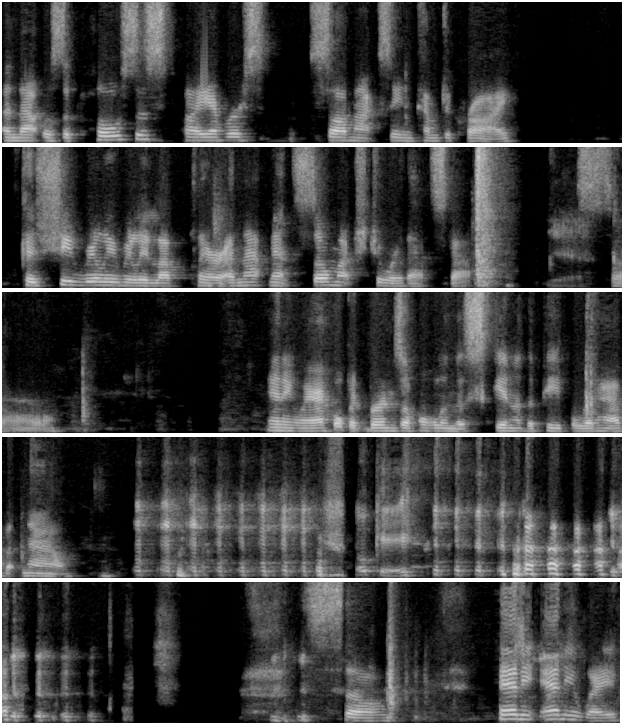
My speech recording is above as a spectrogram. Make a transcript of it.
and that was the closest I ever saw Maxine come to cry because she really, really loved Claire, and that meant so much to her, that stuff. Yeah. So, anyway, I hope it burns a hole in the skin of the people that have it now. okay. so, any anyway,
